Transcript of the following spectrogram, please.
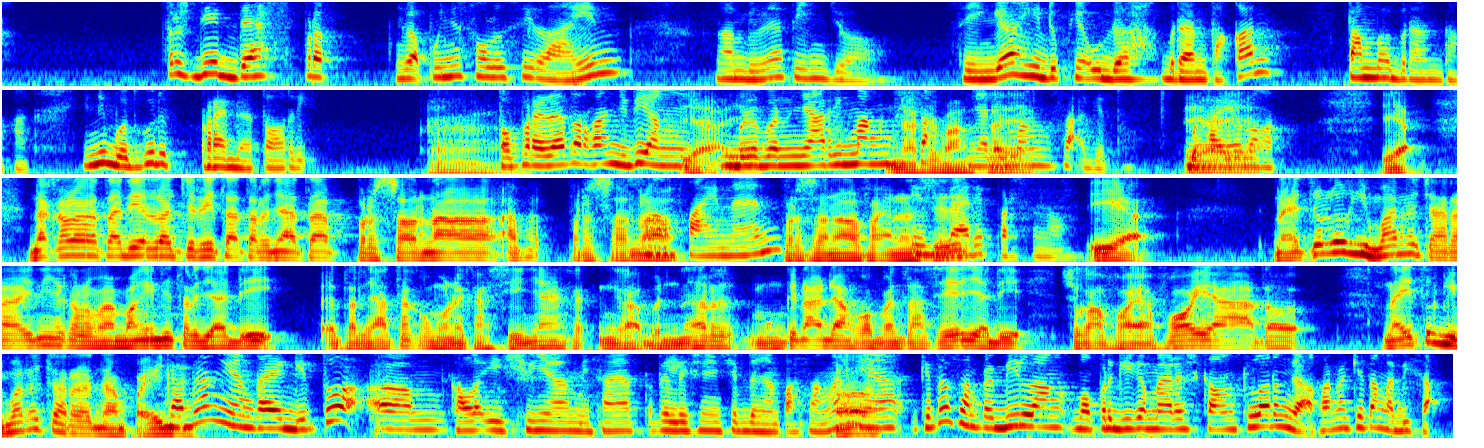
terus dia desperate nggak punya solusi lain ngambilnya pinjol sehingga hidupnya udah berantakan tambah berantakan ini buat gue udah predatory Eh, atau predator kan jadi yang Iya, iya. bener-bener nyari mangsa Nyari nyari mangsa, mangsa, ya. gitu ya, bahaya ya. banget Ya. Nah kalau tadi lo cerita ternyata personal apa personal Personal finance personal finance is itu- very personal. Iya. Nah itu lo gimana cara ini kalau memang ini terjadi eh, ternyata komunikasinya nggak benar, mungkin ada yang kompensasinya jadi suka foya-foya atau Nah itu gimana cara nyampeinnya? Kadang yang kayak gitu, em, kalau isunya misalnya relationship dengan pasangannya, kita sampai bilang mau pergi ke marriage counselor nggak? Karena kita nggak bisa.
